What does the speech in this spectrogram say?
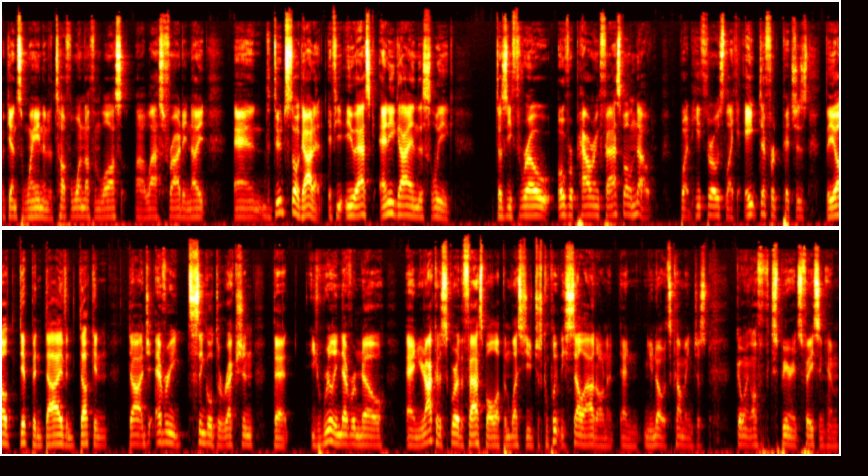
against Wayne in a tough one nothing loss uh, last Friday night, and the dude still got it. If you, you ask any guy in this league, does he throw overpowering fastball? No, but he throws like eight different pitches. They all dip and dive and duck and dodge every single direction that you really never know and you're not going to square the fastball up unless you just completely sell out on it and you know it's coming just going off of experience facing him.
